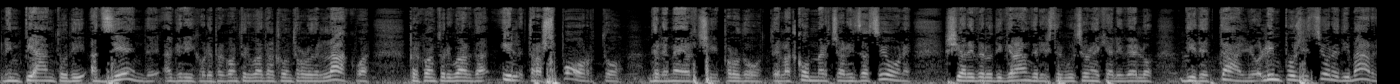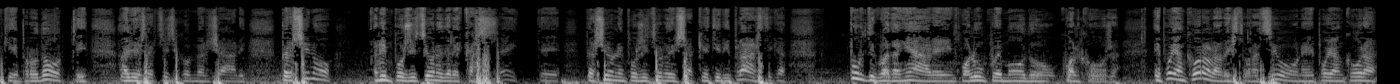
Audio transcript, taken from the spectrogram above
l'impianto di aziende agricole, per quanto riguarda il controllo dell'acqua, per quanto riguarda il trasporto delle merci prodotte, la commercializzazione sia a livello di grande distribuzione che a livello di dettaglio, l'imposizione di marchi e prodotti agli esercizi commerciali, persino l'imposizione delle cassette, persino l'imposizione dei sacchetti di plastica pur di guadagnare in qualunque modo qualcosa. E poi ancora la ristorazione, e poi ancora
